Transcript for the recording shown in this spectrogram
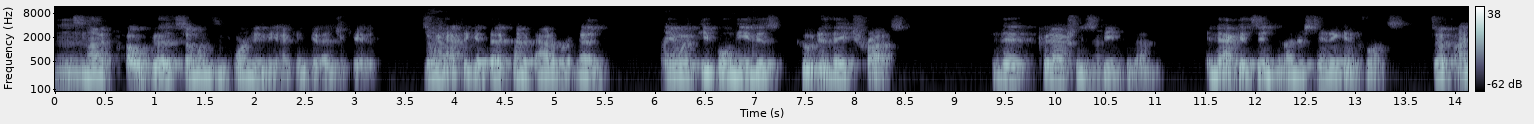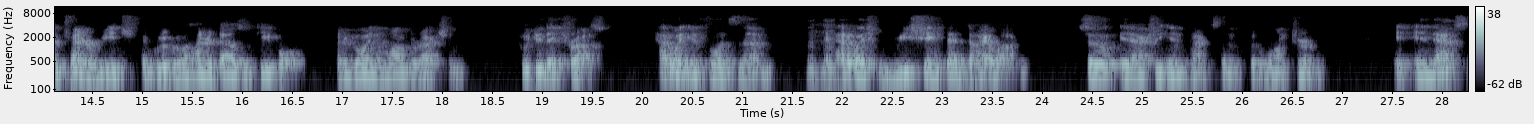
Mm. It's not, oh, good, someone's informing me, I can get educated. So yeah. we have to get that kind of out of our head. Right. And what people need is who do they trust that could actually mm-hmm. speak to them? And that gets into understanding influence. So if I'm trying to reach a group of 100,000 people that are going the wrong direction, who do they trust? How do I influence them? Mm-hmm. And how do I reshape that dialogue so it actually impacts them for the long term? And that's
